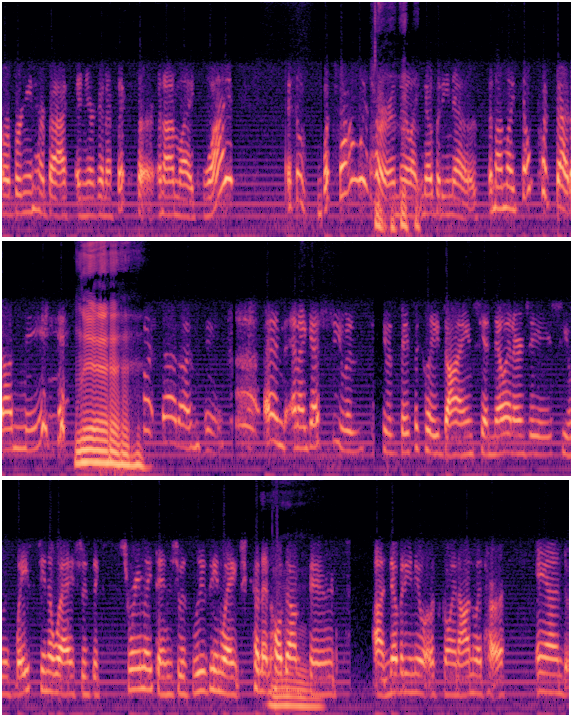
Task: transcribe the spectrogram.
we're bringing her back, and you're going to fix her. And I'm like, What? I said, "What's wrong with her?" And they're like, "Nobody knows." And I'm like, "Don't put that on me." Yeah. put that on me. And and I guess she was she was basically dying. She had no energy. She was wasting away. She was extremely thin. She was losing weight. She couldn't hold down food. Uh, nobody knew what was going on with her. And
